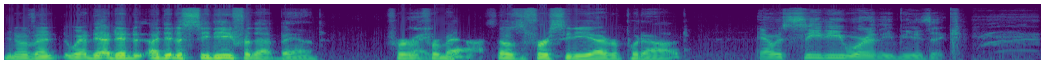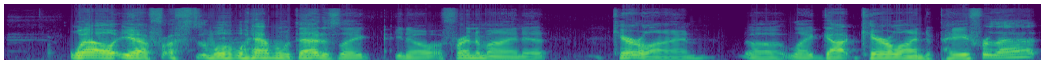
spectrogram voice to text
you know, event I did I did a CD for that band for Right. for Math. That was the first CD I ever put out. It was CD worthy music. Well, yeah. For, well, what happened with that is like you know a friend of mine at Caroline, uh, like got Caroline to pay for that,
